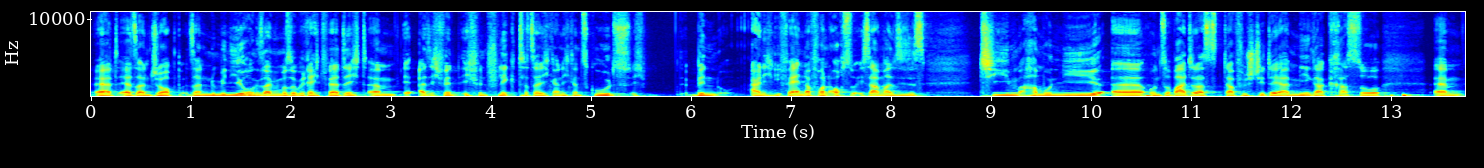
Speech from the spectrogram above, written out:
er hat er seinen Job, seine Nominierung, sagen wir mal so, gerechtfertigt. Ähm, also ich finde, ich finde Flick tatsächlich gar nicht ganz gut. Ich bin eigentlich ein Fan davon, auch so, ich sag mal, dieses Team, Harmonie äh, und so weiter. Das, dafür steht er ja mega krass so. Ähm,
